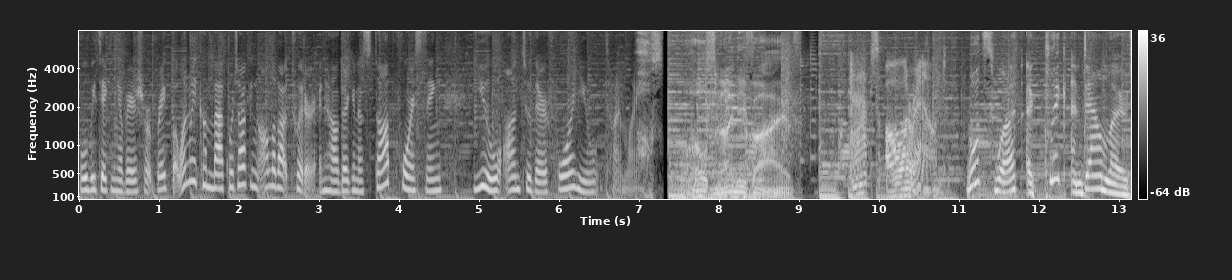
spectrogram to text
We'll be taking a very short break, but when we come back, we're talking all about Twitter and how they're going to stop forcing you onto their For You timeline. Pulse 95. Apps all around. What's worth a click and download?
